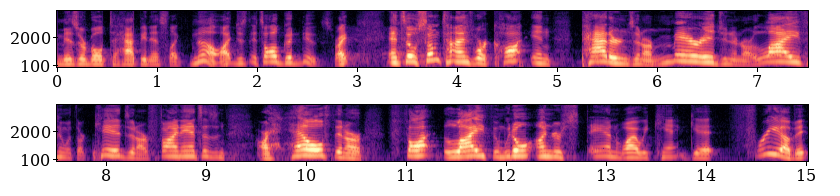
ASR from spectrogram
miserable to happiness. Like, no, I just, it's all good news, right? And so sometimes we're caught in patterns in our marriage and in our life and with our kids and our finances and our health and our thought life and we don't understand why we can't get free of it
